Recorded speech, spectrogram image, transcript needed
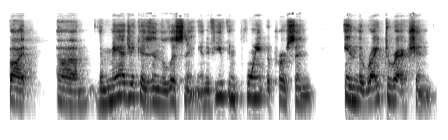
but um, the magic is in the listening. And if you can point a person in the right direction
